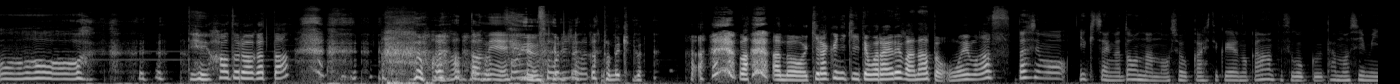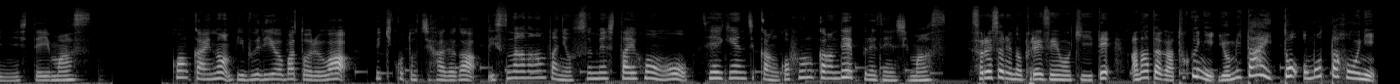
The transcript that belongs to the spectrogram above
おー。でハードル上がった？上がったね。そういうつもりじゃなかったんだけど まああの気楽に聞いてもらえればなと思います。私もゆきちゃんがどんなのを紹介してくれるのかなってすごく楽しみにしています。今回のビブリオバトルはゆきことちはるがリスナーのあんたにおすすめしたい本を制限時間5分間でプレゼンします。それぞれのプレゼンを聞いて、あなたが特に読みたいと思った方に、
